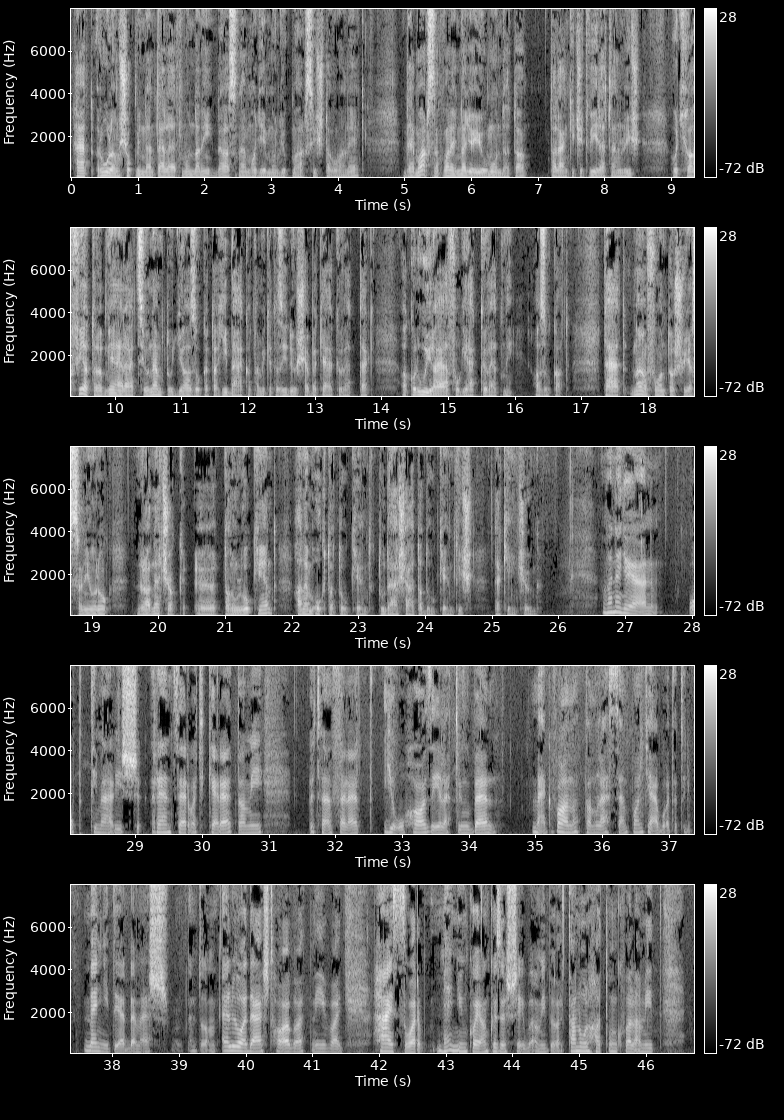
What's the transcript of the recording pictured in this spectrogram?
Hát rólam sok mindent el lehet mondani, de azt nem, hogy én mondjuk marxista volnék. De Marxnak van egy nagyon jó mondata, talán kicsit véletlenül is, hogyha a fiatalabb generáció nem tudja azokat a hibákat, amiket az idősebbek elkövettek, akkor újra el fogják követni azokat. Tehát nagyon fontos, hogy a szeniorok ne csak ö, tanulóként, hanem oktatóként, tudásátadóként is tekintsünk. Van egy olyan optimális rendszer vagy keret, ami 50 felett jó, ha az életünkben megvan a tanulás szempontjából, tehát hogy mennyit érdemes, nem tudom, előadást hallgatni, vagy hányszor menjünk olyan közösségbe, amiből tanulhatunk valamit,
